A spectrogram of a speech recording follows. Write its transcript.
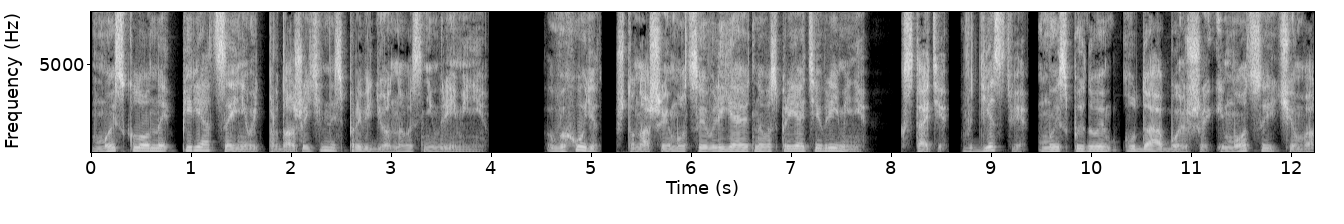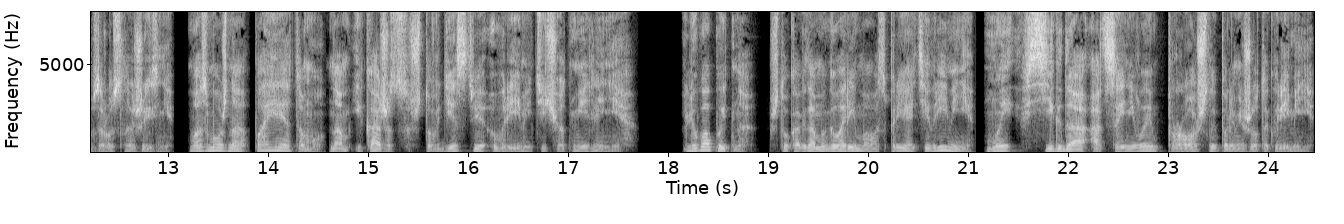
мы склонны переоценивать продолжительность проведенного с ним времени. Выходит, что наши эмоции влияют на восприятие времени. Кстати, в детстве мы испытываем куда больше эмоций, чем во взрослой жизни. Возможно, поэтому нам и кажется, что в детстве время течет медленнее. Любопытно, что когда мы говорим о восприятии времени, мы всегда оцениваем прошлый промежуток времени.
